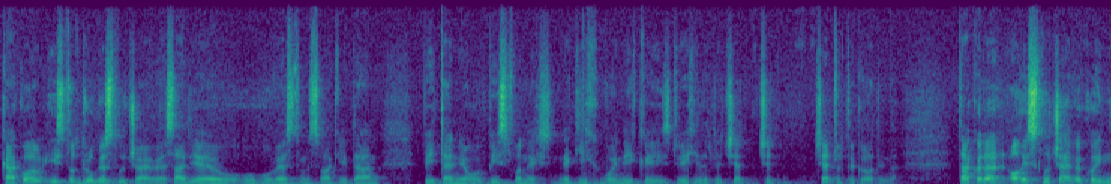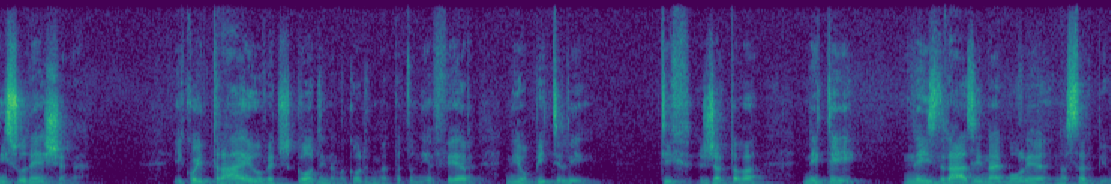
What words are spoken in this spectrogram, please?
Kako isto druge slučajeve, sad je u, u, u vestima svaki dan pitanje o ubistvu nekih vojnika iz 2004. godina. Tako da, ovi slučajeve koji nisu rešene i koji traju već godinama, godinama, pa to nije fair ni obitelji tih žrtava, niti ne izrazi najbolje na Srbiju.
